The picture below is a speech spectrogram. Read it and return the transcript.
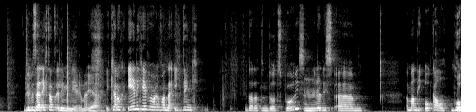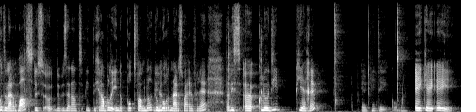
Dus we zijn echt aan het elimineren, hè. ja. Ik ga nog één geven waarvan dat ik denk dat het een doodspoor is. Mhm. Dat is ehm, een man die ook al moordenaar was. Dus eh, we zijn aan het grabbelen in de pot van welke Ja. moordenaars waren vrij. Dat is eh, Claudie Pierret, ik niet tegenkomen. a.k.a.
